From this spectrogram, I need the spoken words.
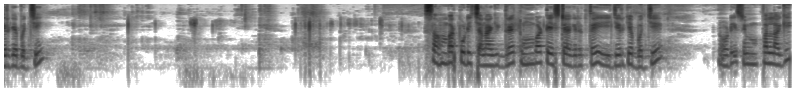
ಜೀರಿಗೆ ಬಜ್ಜಿ. ಸಾಂಬಾರು ಪುಡಿ ಚೆನ್ನಾಗಿದ್ದರೆ ತುಂಬ ಟೇಸ್ಟಿಯಾಗಿರುತ್ತೆ ಈ ಜೀರಿಗೆ ಬಜ್ಜಿ. ನೋಡಿ ಸಿಂಪಲ್ಲಾಗಿ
